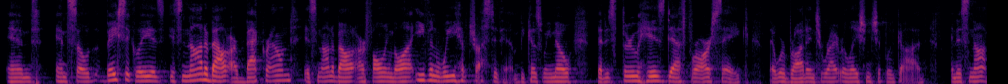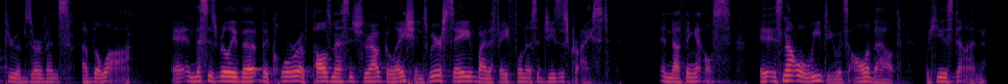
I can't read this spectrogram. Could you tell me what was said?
And, and so basically, it's, it's not about our background. It's not about our following the law. Even we have trusted him because we know that it's through his death for our sake that we're brought into right relationship with God. And it's not through observance of the law. And this is really the, the core of Paul's message throughout Galatians. We are saved by the faithfulness of Jesus Christ and nothing else. It's not what we do, it's all about what he has done.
